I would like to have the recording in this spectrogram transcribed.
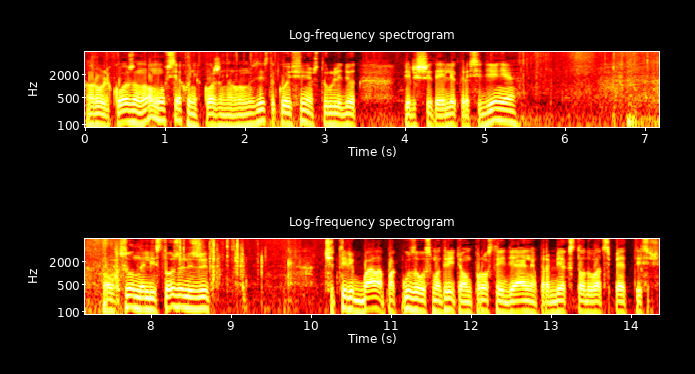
Руль кожаный, он у всех у них кожаный. Но здесь такое ощущение, что руль идет перешитое электросиденье. Аукционный лист тоже лежит. 4 балла по кузову, смотрите, он просто идеальный. Пробег 125 тысяч.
